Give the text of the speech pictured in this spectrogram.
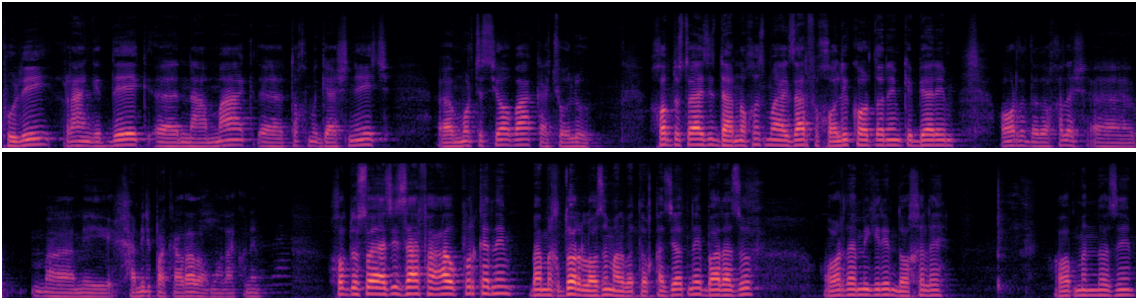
پولی رنگ دیگ نمک تخم گشنیج مرچ سیاه و کچالو. خب دوستای عزیز در نخست ما یک ظرف خالی کار داریم که بیاریم آرد در داخلش خمیر پکوره را آماده کنیم. خب دوستای عزیز ظرف او پر کردیم. به مقدار لازم البته قضیات نه. بعد از او آرد می‌گیریم داخل آب مندازیم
